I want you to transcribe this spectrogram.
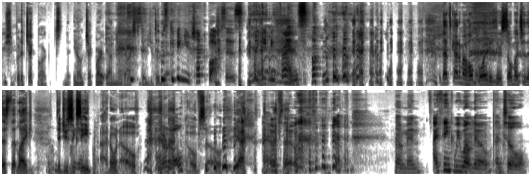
you should put a check box, you know, check mark down in your box today. You did Who's that. giving you check boxes? you need new friends. but that's kind of my whole point is there's so much of this that like, did you succeed? I don't know. I don't know. I hope so. Yeah. I hope so. oh man. I think we won't know until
